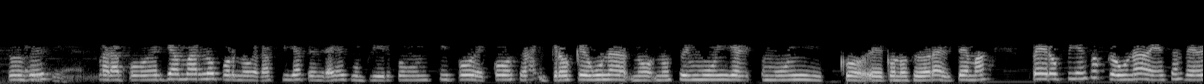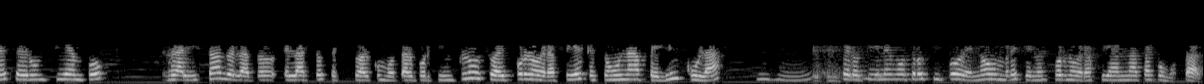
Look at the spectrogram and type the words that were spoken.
Entonces, para poder llamarlo pornografía tendría que cumplir con un tipo de cosas y creo que una no no soy muy muy eh, conocedora del tema, pero pienso que una de esas debe ser un tiempo realizando el acto, el acto sexual como tal, porque incluso hay pornografías que son una película, pero tienen otro tipo de nombre que no es pornografía nata como tal.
